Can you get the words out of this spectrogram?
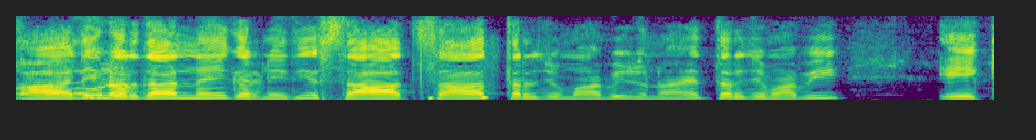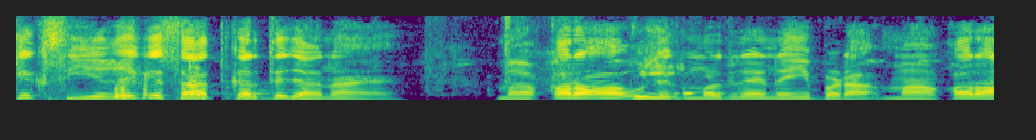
खाली गर्दान नहीं करनी थी साथ साथ तर्जुमा भी सुनाए तर्जुमा भी एक एक सीगे के साथ करते जाना है मा करा उस एक मर्द ने नहीं पढ़ा मा करा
